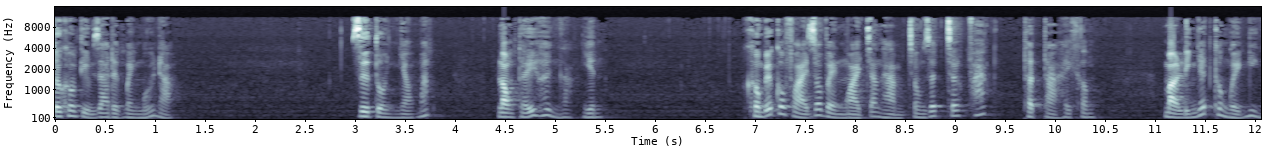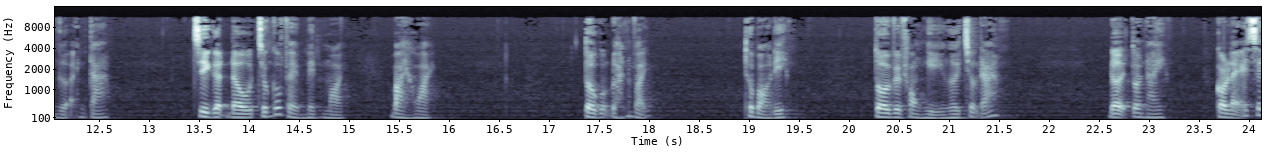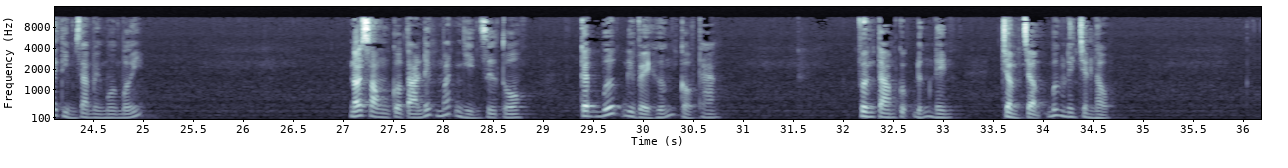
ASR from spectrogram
tôi không tìm ra được manh mối nào. Dư tôn nhau mắt, lòng thấy hơi ngạc nhiên. Không biết có phải do vẻ ngoài Trang Hàm trông rất chất phác, thật thà hay không, mà lính Nhất không hề nghi ngờ anh ta. Chỉ gật đầu trông có vẻ mệt mỏi, bài hoài. Tôi cũng đoán vậy. Thôi bỏ đi. Tôi về phòng nghỉ ngơi trước đã. Đợi tôi này, có lẽ sẽ tìm ra mình môi mới. Nói xong cô ta liếc mắt nhìn Dư Tô, cất bước đi về hướng cầu thang. Vương Tam cũng đứng lên, chậm chậm bước lên trên lầu.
